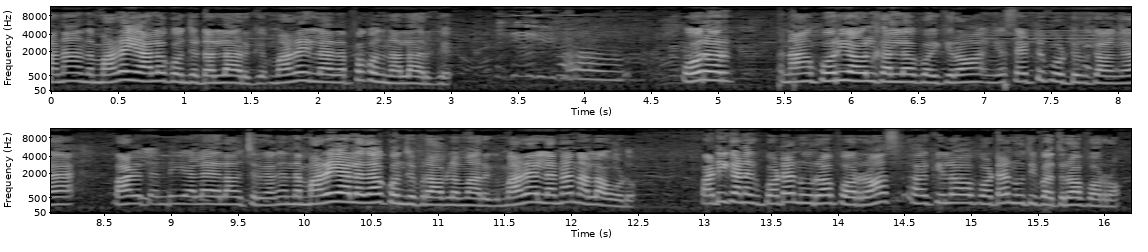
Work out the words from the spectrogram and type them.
ஆனால் அந்த மழையால் கொஞ்சம் டல்லாக இருக்குது மழை இல்லாதப்ப கொஞ்சம் நல்லா இருக்குது ஒரு ஒரு நாங்கள் பொரிய அவல் கல்ல வைக்கிறோம். இங்கே செட்டு போட்டுருக்காங்க. வாழைத்தண்டு இலை எல்லாம் வச்சுருக்காங்க. இந்த மழையால் தான் கொஞ்சம் ப்ராப்ளமாக இருக்குது மழை இல்லைன்னா நல்லா ஓடும். படி கணக்கு போட்டால் நூறுரூவா போடுறோம். கிலோவாக கிலோ போட்டால் நூற்றி பத்து ரூபா போடுறோம்.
